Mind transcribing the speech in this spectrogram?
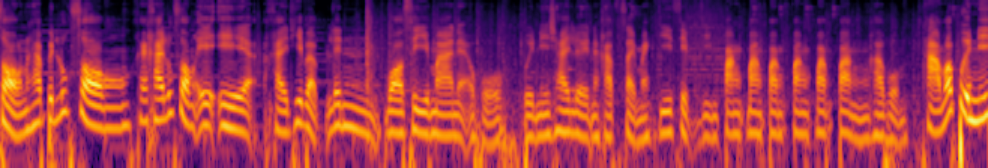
12 นะครับ เป็นลูกซองคล้ายๆ ลูกซอง AA อะใครที่แบบเล่นวอซีมาเนี่ย โอ้โห ปืนนี้ใช่เลยนะครับ ใส่แม็ก20 ยิงปังปังปังปังปังปังครับผม ถามว่าปืนนี้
